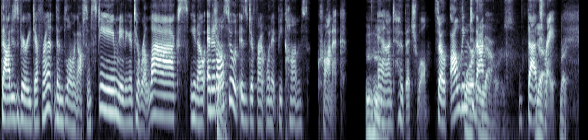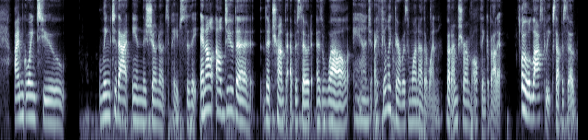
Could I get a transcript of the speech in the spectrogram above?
that is very different than blowing off some steam, needing it to relax, you know, and it Sure. also is different when it becomes chronic Mhm. and habitual. So I'll link or to that. hours. That's Yeah, right. Right. I'm going to link to that in the show notes page so that and I'll I'll do the the Trump episode as well. And I feel like there was one other one, but I'm sure I'll think about it. Oh, last week's episode.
